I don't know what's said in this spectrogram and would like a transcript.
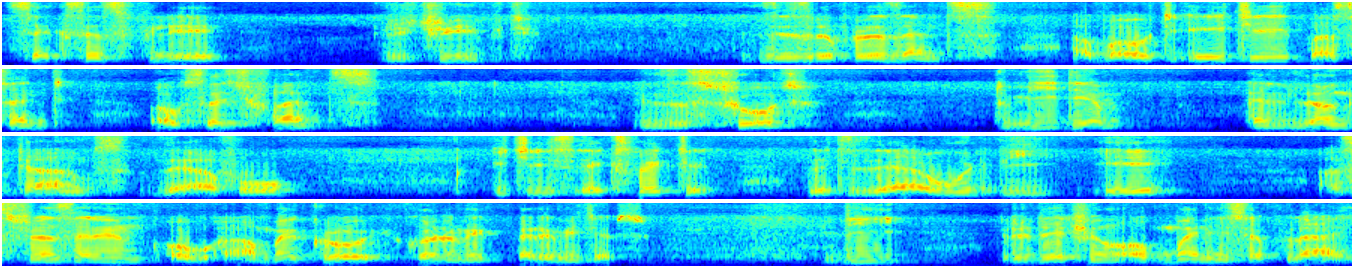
successfully retrieved. This represents about 80% of such funds. In the short to medium and long terms, therefore, it is expected that there would be a, a strengthening of our macroeconomic parameters, b, reduction of money supply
